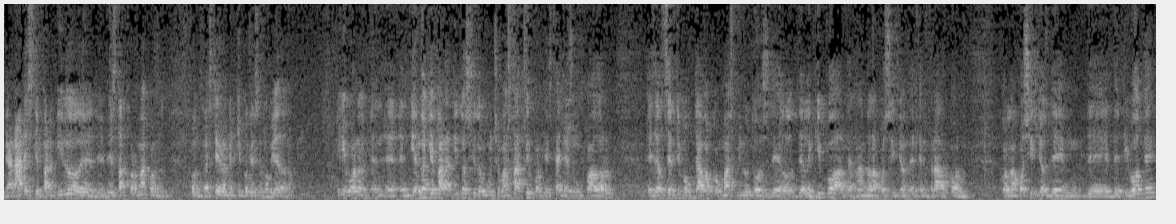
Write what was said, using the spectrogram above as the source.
ganar este partido de, de, de, esta forma con, contra este gran equipo que es el Oviedo. ¿no? Y bueno, entiendo que para Tito ha sido mucho más fácil porque este año es un jugador, es el séptimo octavo con más minutos del, equipo, alternando la posición de central con, con la posición de, de, de pivote.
